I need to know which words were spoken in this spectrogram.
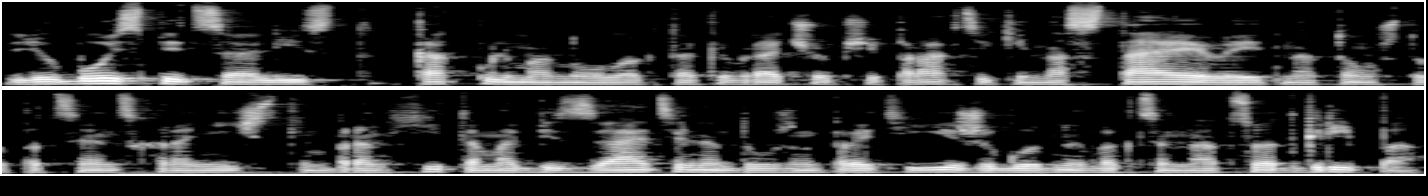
любой специалист, как пульмонолог, так и врач общей практики, настаивает на том, что пациент с хроническим бронхитом обязательно должен пройти ежегодную вакцинацию от гриппа.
